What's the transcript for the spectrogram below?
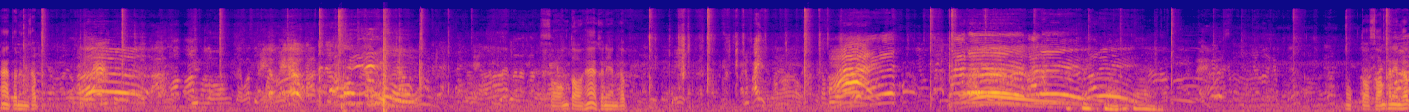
ห้าต่อหนึ่งครับ สองต่อห้าคะแนนครับหกต่อสองคะแนนครับ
